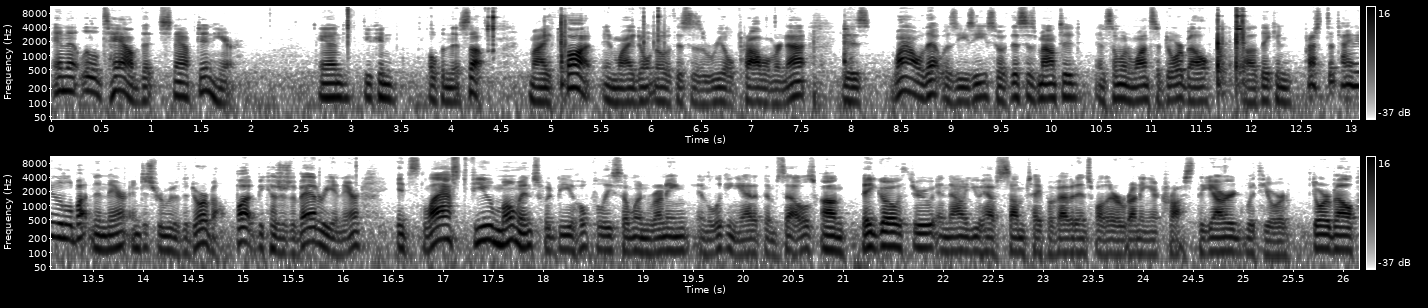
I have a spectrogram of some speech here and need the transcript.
and that little tab that snapped in here. And you can open this up. My thought, and why I don't know if this is a real problem or not, is wow, that was easy. So if this is mounted and someone wants a doorbell, uh, they can press the tiny little button in there and just remove the doorbell. But because there's a battery in there, its last few moments would be hopefully someone running and looking at it themselves. Um, they go through and now you have some type of evidence while they're running across the yard with your doorbell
